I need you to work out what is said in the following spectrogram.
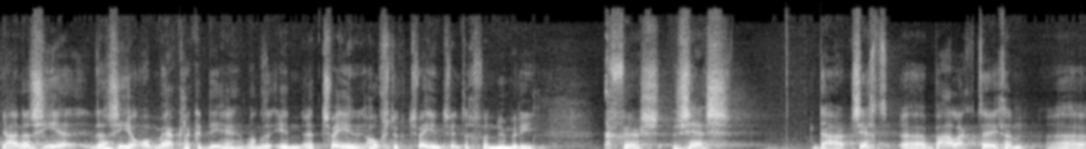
ja, en dan, zie je, dan zie je opmerkelijke dingen. Want in uh, twee, hoofdstuk 22 van Numeri, vers 6, daar zegt uh, Balak tegen uh,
